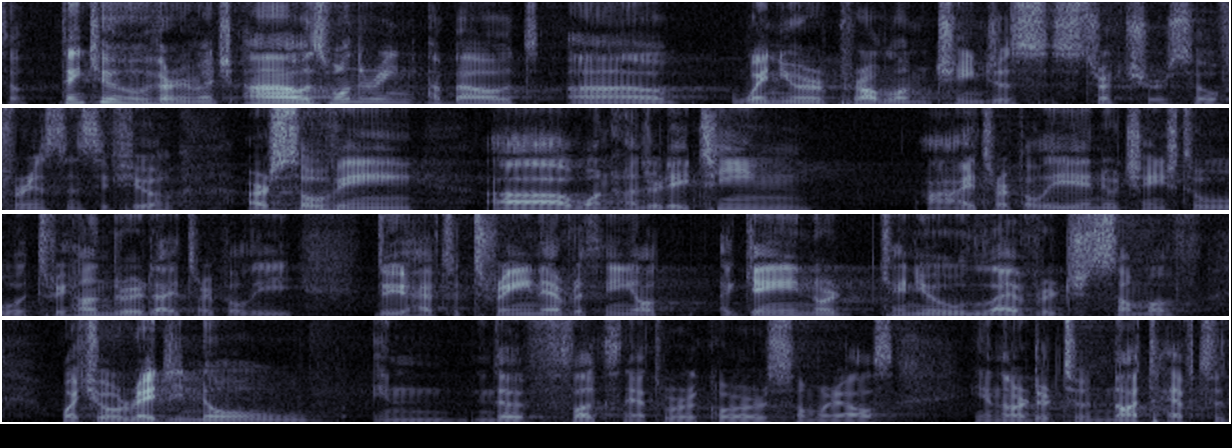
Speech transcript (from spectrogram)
So thank you very much. Uh, I was wondering about uh, when your problem changes structure. So for instance, if you are solving uh, 118 uh, IEEE and you change to 300 IEEE, do you have to train everything out again or can you leverage some of what you already know in, in the Flux network or somewhere else in order to not have to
